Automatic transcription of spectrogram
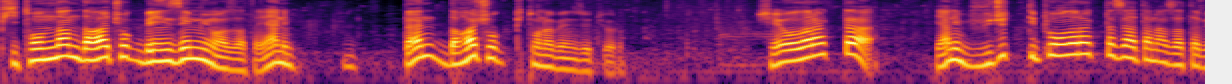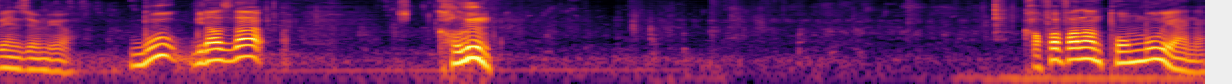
pitondan daha çok benzemiyor azata. Yani ben daha çok pitona benzetiyorum. Şey olarak da yani vücut tipi olarak da zaten azata benzemiyor. Bu biraz daha kalın. Kafa falan tombul yani.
